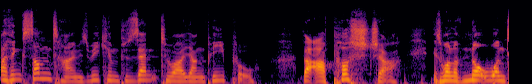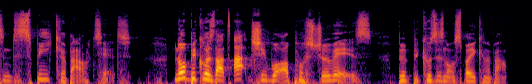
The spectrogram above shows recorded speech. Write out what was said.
I think sometimes we can present to our young people that our posture is one of not wanting to speak about it. Not because that's actually what our posture is, but because it's not spoken about.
